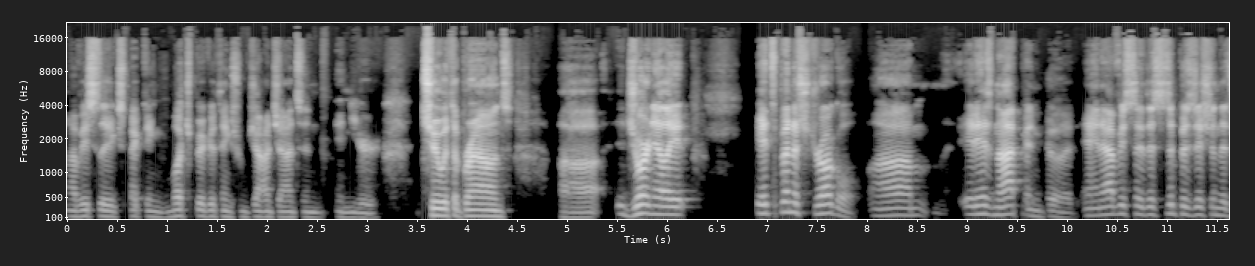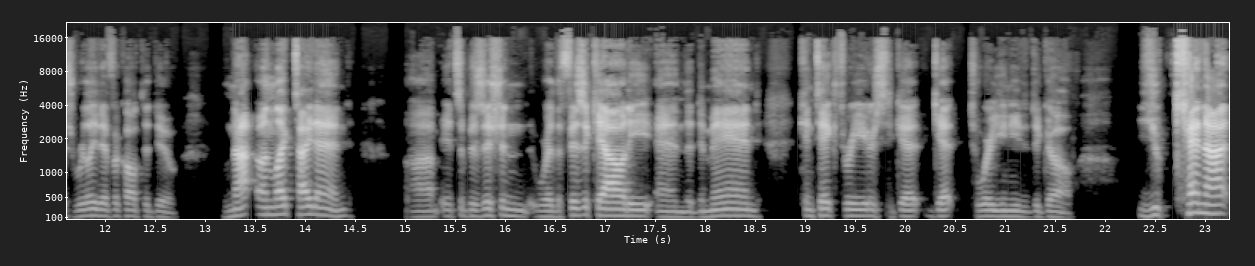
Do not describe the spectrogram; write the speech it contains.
Obviously, expecting much bigger things from John Johnson in year two with the Browns. Uh, Jordan Elliott, it's been a struggle. Um, it has not been good, and obviously, this is a position that's really difficult to do. Not unlike tight end, um, it's a position where the physicality and the demand can take three years to get get to where you needed to go. You cannot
